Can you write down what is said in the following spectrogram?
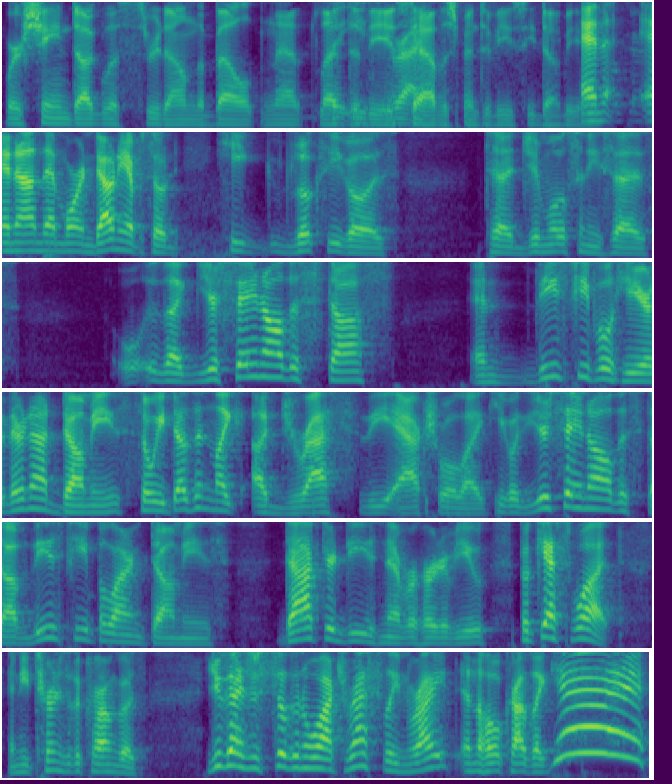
where Shane Douglas threw down the belt, and that led The to the EC right. establishment of E ECW. And and on that Morton Downey episode, he looks, he goes to Jim Wilson. He says, like you're saying all this stuff, and these people here, they're not dummies. So he doesn't like address the actual like. He goes, you're saying all this stuff. These people aren't dummies. Doctor D's never heard of you, but guess what? And he turns to the crowd and goes, "You guys are still gonna watch wrestling, right?" And the whole crowd's like, "Yeah!"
